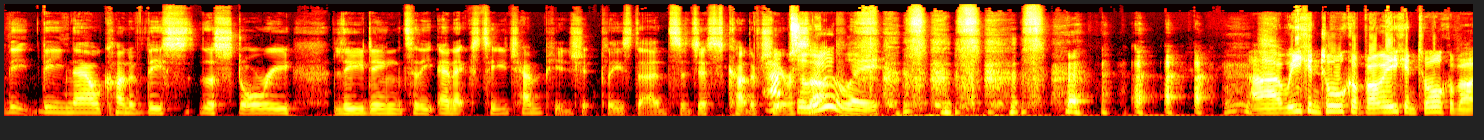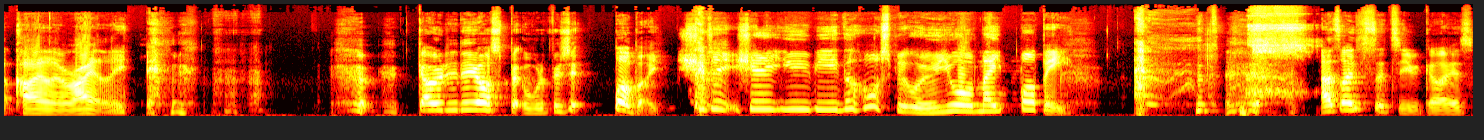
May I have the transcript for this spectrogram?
the, the now kind of this the story leading to the NXT Championship, please, Dad, to just kind of cheer Absolutely. us up. Uh, we can talk about we can talk about Kyle O'Reilly. Go to the hospital to visit Bobby. Shouldn't shouldn't you be in the hospital with your mate Bobby? As I said to you guys,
